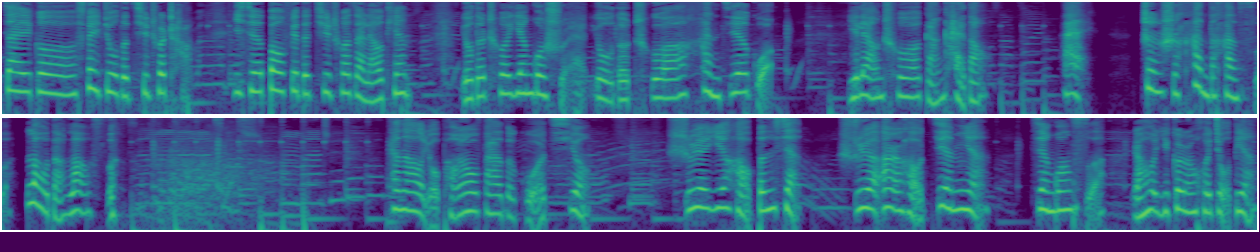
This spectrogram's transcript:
在一个废旧的汽车厂，一些报废的汽车在聊天，有的车淹过水，有的车焊接过。一辆车感慨道：“哎，真是焊的焊死，烙的烙死。”看到有朋友发的国庆，十月一号奔现，十月二号见面，见光死，然后一个人回酒店，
